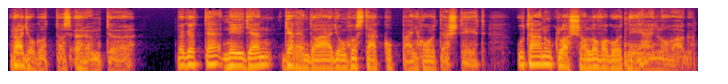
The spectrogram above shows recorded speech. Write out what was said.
ragyogott az örömtől. Mögötte négyen gerenda ágyon hozták koppány holtestét, utánuk lassan lovagolt néhány lovag.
